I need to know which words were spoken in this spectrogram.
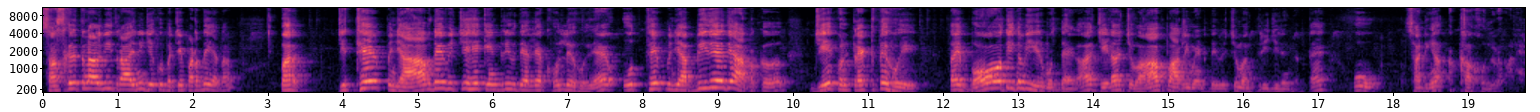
ਸੰਸਕ੍ਰਿਤ ਨਾਲ ਵੀ ਇਤਰਾਜ਼ ਨਹੀਂ, ਜੇ ਕੋਈ ਬੱਚੇ ਪੜ੍ਹਦੇ ਆ ਤਾਂ। ਪਰ ਜਿੱਥੇ ਪੰਜਾਬ ਦੇ ਵਿੱਚ ਇਹ ਕੇਂਦਰੀ ਵਿਦਿਆਲਿਆ ਖੋਲੇ ਹੋਏ ਹੈ ਉੱਥੇ ਪੰਜਾਬੀ ਦੇ ਅਧਿਆਪਕ ਜੇ ਕੰਟਰੈਕਟ ਤੇ ਹੋਏ, ਤਾਂ ਇਹ ਬਹੁਤ ਹੀ ਗੰਭੀਰ ਮੁੱਦਾ ਹੈਗਾ, ਜਿਹੜਾ ਜਵਾਬ ਪਾਰਲੀਮੈਂਟ ਦੇ ਵਿੱਚ ਮੰਤਰੀ ਜੀ ਨੇ ਦਿੱਤਾ ਉਹ ਸਾਡੀਆਂ ਅੱਖਾਂ ਖੋਲਣ ਵਾਲਾ ਹੈ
